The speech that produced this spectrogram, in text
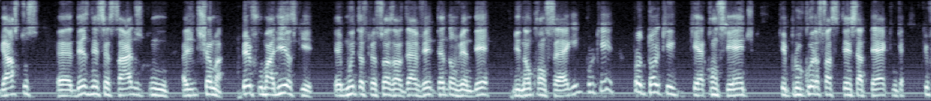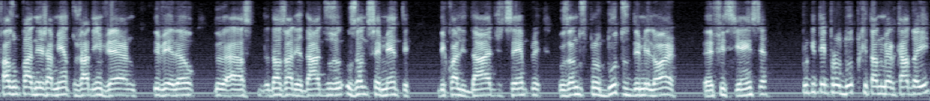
gastos é, desnecessários com, a gente chama, perfumarias, que muitas pessoas até tentam vender e não conseguem, porque o produtor que, que é consciente, que procura sua assistência técnica, que faz um planejamento já de inverno, de verão, das variedades, usando semente de qualidade sempre, usando os produtos de melhor eficiência, porque tem produto que está no mercado aí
